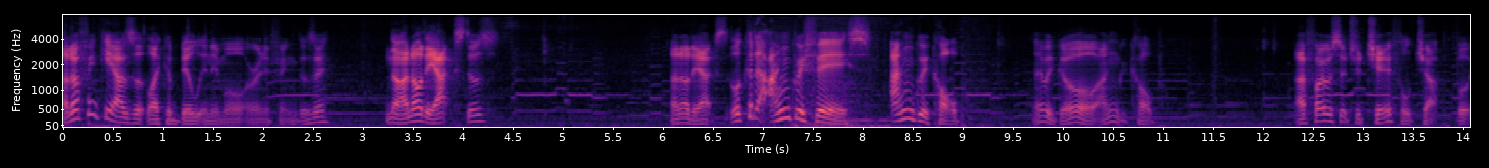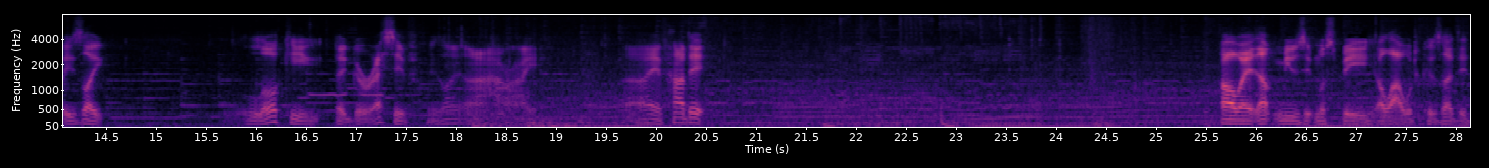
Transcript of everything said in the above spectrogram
I don't think he has uh, like a built-in emote or anything, does he? No, I know the axe does. I know the axe. Look at the angry face, angry Cobb. There we go, angry Cobb. I thought he was such a cheerful chap, but he's like low-key aggressive. He's like, alright, I've had it. Oh wait, that music must be allowed because I did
